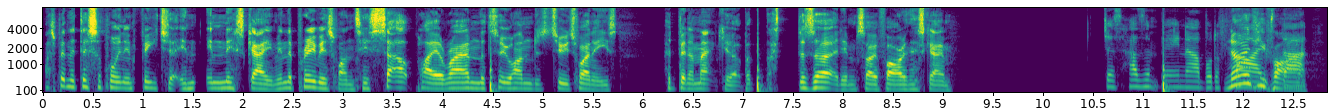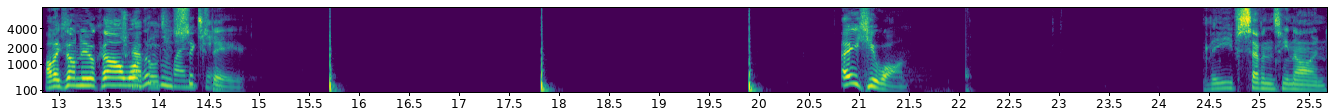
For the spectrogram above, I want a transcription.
That's been the disappointing feature in, in this game. In the previous ones, his setup play around the 200s, 220s had been immaculate, but that's deserted him so far in this game. Just hasn't been able to find Ninety-five. that. Alexander Yukar, one treble and 20. Sixty. Eighty-one. Leave 79.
